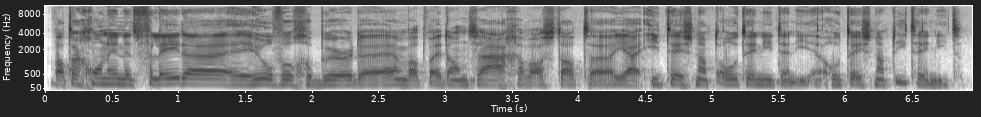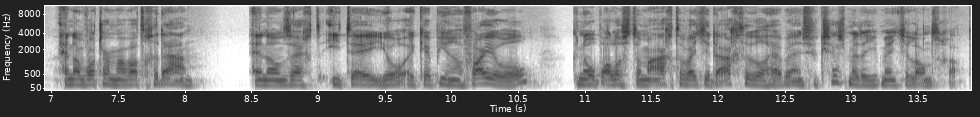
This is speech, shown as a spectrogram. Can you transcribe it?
Wat er gewoon in het verleden heel veel gebeurde en wat wij dan zagen was dat eh, ja, IT snapt OT niet en OT snapt IT niet. En dan wordt er maar wat gedaan. En dan zegt IT, joh, ik heb hier een firewall. Knoop alles er maar achter wat je erachter wil hebben en succes met, je- met je landschap.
